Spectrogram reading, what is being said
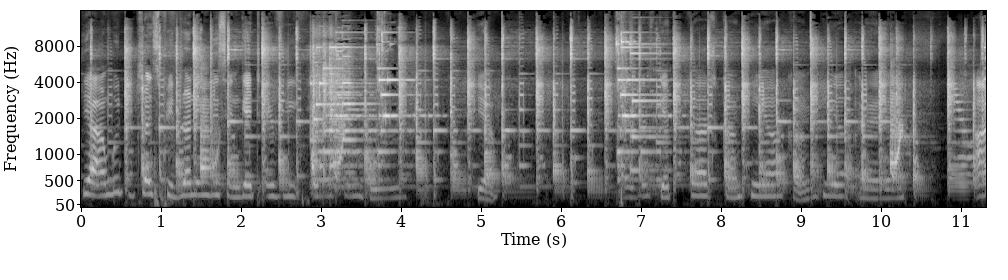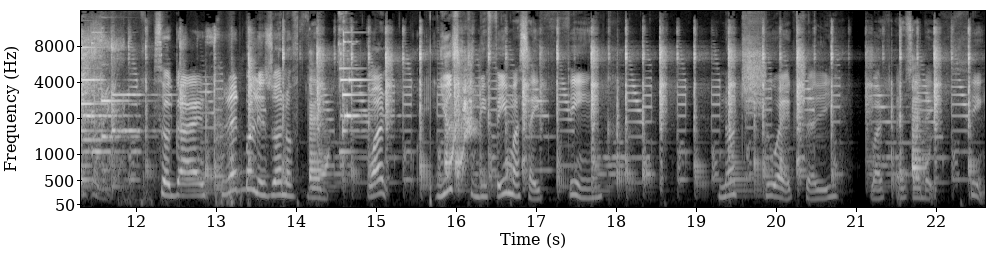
Yeah i'm going to try speed running this and get every everything gold yeah get that come here come here and I'm so guys red ball is one of the one used to be famous i think. Not sure actually but i said i think.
